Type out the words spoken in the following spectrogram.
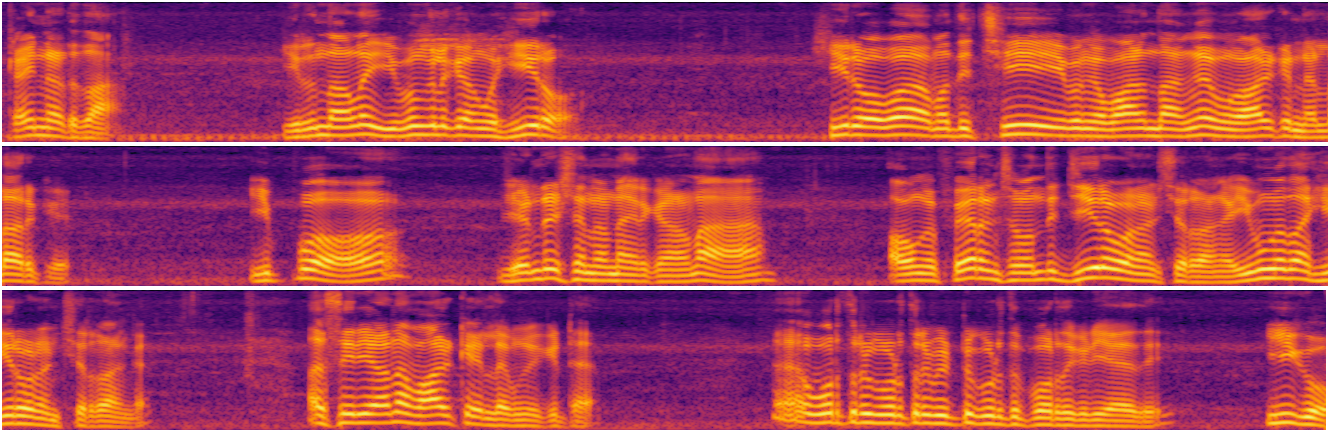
கை நாடு தான். இருந்தாலும் இவங்களுக்கு அவங்க ஹீரோ ஹீரோவாக மதித்து இவங்க வாழ்ந்தாங்க இவங்க வாழ்க்கை நல்லாயிருக்கு இப்போது ஜென்ரேஷன் என்ன இருக்காங்கன்னா அவங்க பேரண்ட்ஸை வந்து ஜீரோவாக நினச்சிடுறாங்க. இவங்க தான் ஹீரோ நினச்சிடுறாங்க. அது சரியான வாழ்க்கை இல்லை இவங்கக்கிட்ட ஒருத்தருக்கு ஒருத்தர் விட்டு கொடுத்து போகிறது கிடையாது. ஈகோ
